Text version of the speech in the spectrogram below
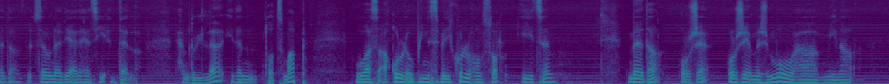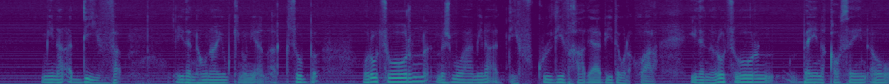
هذا سأنادي على هذه الدالة. الحمد لله. إذا dot map وسأقول له بالنسبة لكل عنصر item ماذا أرجع أرجع مجموعة من من ال div. إذا هنا يمكنني أن أكتب return مجموعة من ال div. كل div خاصة بدولة voilà إذا روتورن بين قوسين أو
